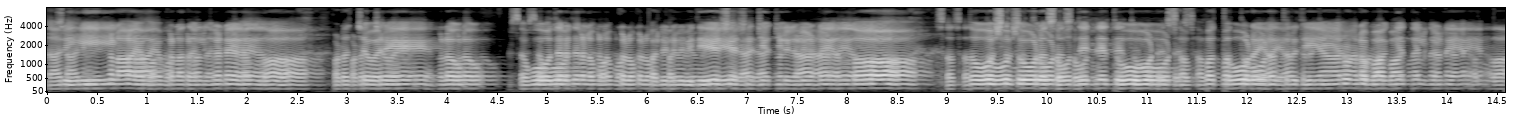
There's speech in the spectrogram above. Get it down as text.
ശാരീരികളായ മക്കളെ നൽകണേ അല്ലാ. പടച്ചവനെ ഞങ്ങളെ സഹോദരങ്ങളും മക്കളും പലരും വിദേശ രാജ്യങ്ങളിലാണ് സന്തോഷത്തോടെ സൗന്ദര്യത്തോടെ സമ്പത്തോടെ യാത്ര ചെയ്യാനുള്ള ഭാഗ്യം നൽകണേ അല്ലാ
